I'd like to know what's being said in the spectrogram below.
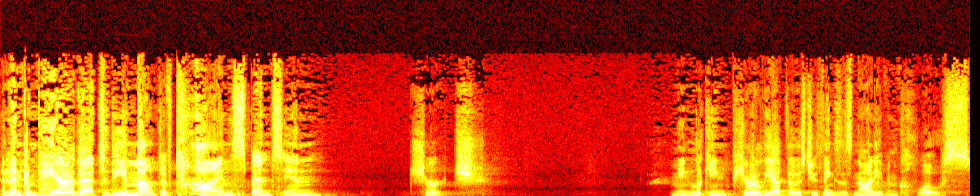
And then compare that to the amount of time spent in church. I mean, looking purely at those two things is not even close.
